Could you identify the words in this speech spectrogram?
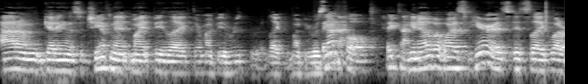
Adam getting this achievement might be like there might be re- like might be resentful, Big time. you know. But whereas here, it's it's like what a,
